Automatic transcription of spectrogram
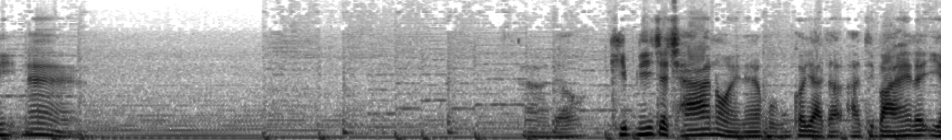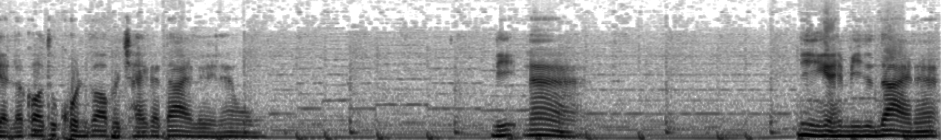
นิน่าอ่าเดี๋ยวคลิปนี้จะช้าหน่อยนะผมก็อยากจะอธิบายให้ละเอียดแล้วก็ทุกคนก็เอาไปใช้กันได้เลยนะผมนิน่านี่ไงมีจนได้นะ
